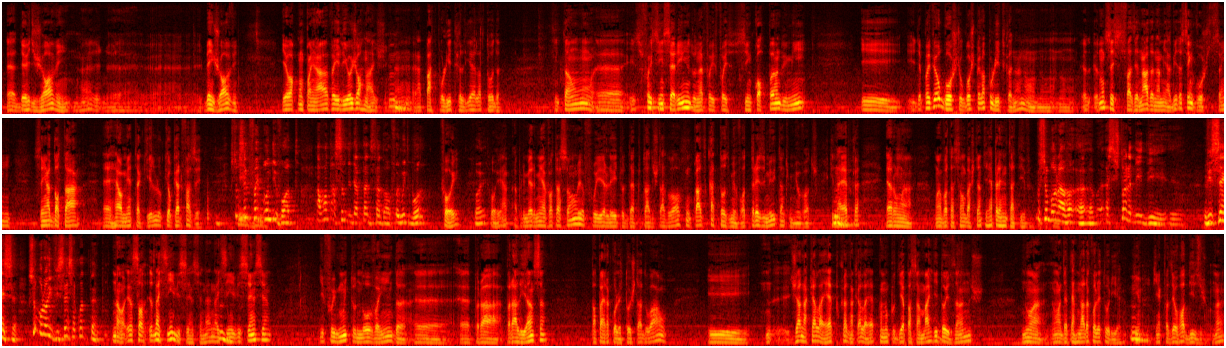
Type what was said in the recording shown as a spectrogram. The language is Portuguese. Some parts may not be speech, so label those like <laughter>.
é, desde jovem, né, é, bem jovem. Eu acompanhava e lia os jornais. Uhum. Né, a parte política lia ela toda. Então, é, isso foi se inserindo, né, foi, foi se encorpando em mim e, e, depois ver o gosto, o gosto pela política. Né? Não, não, não, eu, eu, não sei fazer nada na minha vida sem gosto, sem, sem adotar é, realmente aquilo que eu quero fazer. O senhor e, sempre foi bom de voto. A votação de deputado estadual foi muito boa? Foi. Foi? Foi. A, a primeira minha votação, eu fui eleito deputado estadual com quase 14 mil votos, 13 mil e tantos mil votos, que hum. na época era uma uma votação bastante representativa. O senhor morava. Uh, essa história de, de Vicência. O senhor morou em Vicência há quanto tempo? Não, eu só. Eu nasci em Vicência, né? Nasci uhum. em Vicência e fui muito novo ainda é, é, para a Aliança. Papai era coletor estadual e já naquela época, naquela época não podia passar mais de dois anos numa, numa determinada coletoria. Uhum. Tinha, tinha, que fazer o rodízio, né?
